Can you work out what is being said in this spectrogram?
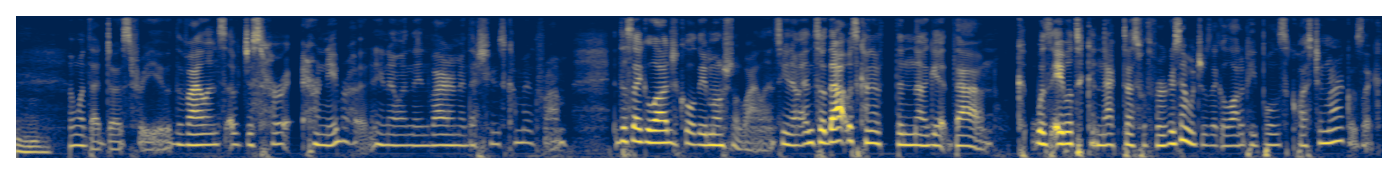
Mm-hmm. and what that does for you. The violence of just her her neighborhood, you know, and the environment that she was coming from, the psychological, the emotional violence, you know. And so that was kind of the nugget that c- was able to connect us with Ferguson, which was like a lot of people's question mark was like.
